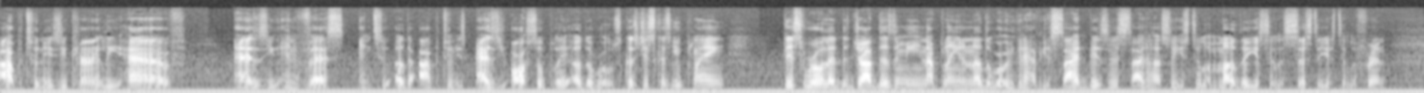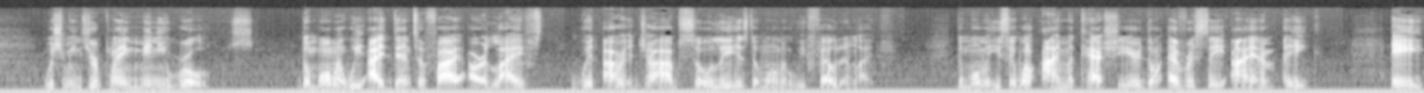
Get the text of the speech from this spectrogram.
opportunities you currently have as you invest into other opportunities, as you also play other roles. Because just because you're playing this role at the job doesn't mean you're not playing another role. You could have your side business, side hustle. You're still a mother, you're still a sister, you're still a friend, which means you're playing many roles. The moment we identify our lives with our job solely is the moment we failed in life. The moment you say, "Well, I'm a cashier," don't ever say I am a a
